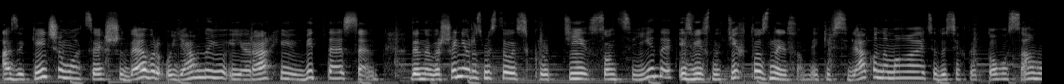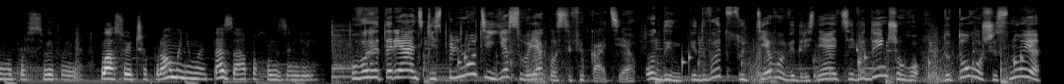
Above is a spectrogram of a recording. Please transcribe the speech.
А закінчимо цей шедевр уявною ієрархією від ТСН, де на вершині розмістились круті сонцеїди і, звісно, ті, хто знизу, які всіляко намагаються досягти того самого просвітлення, ласуючи променями та запахом землі. У вегетаріанській спільноті є своя класифікація. Один підвид суттєво відрізняється від іншого. До того ж існує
